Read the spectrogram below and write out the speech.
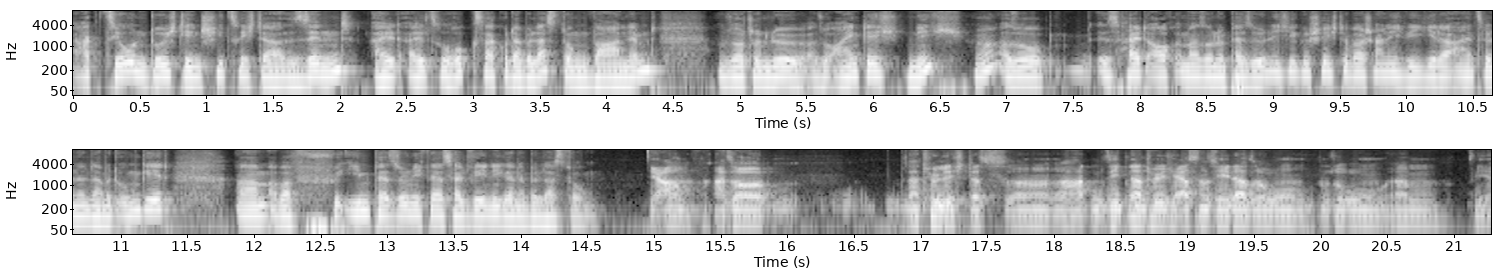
Aktionen durch den Schiedsrichter sind, halt als Rucksack oder Belastung wahrnimmt und sagte, nö, also eigentlich nicht. Ne? Also ist halt auch immer so eine persönliche Geschichte wahrscheinlich, wie jeder Einzelne damit umgeht. Ähm, aber für ihn persönlich wäre es halt weniger eine Belastung. Ja, also natürlich, das äh, hat, sieht natürlich erstens jeder so, so ähm, wie,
